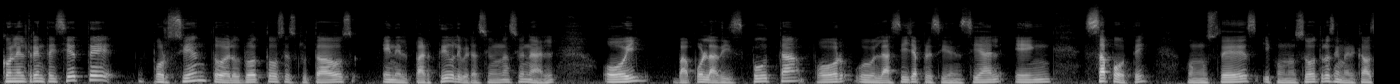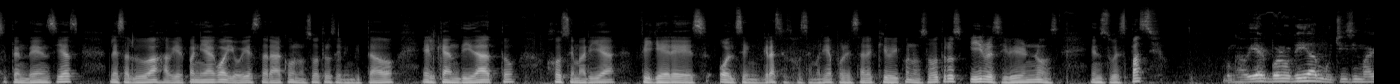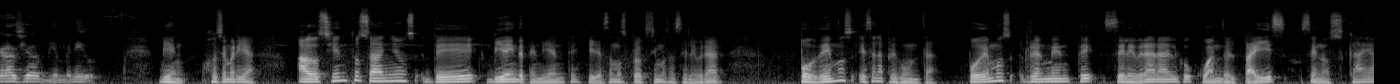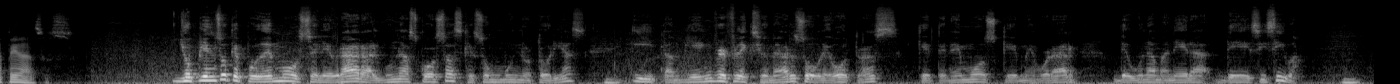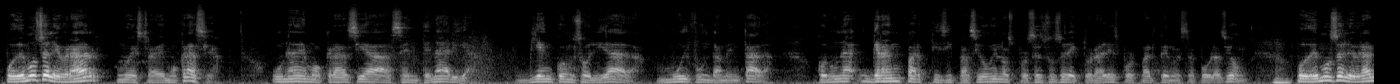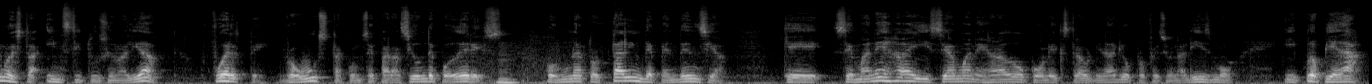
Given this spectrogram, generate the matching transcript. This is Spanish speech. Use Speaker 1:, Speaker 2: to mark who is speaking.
Speaker 1: Con el 37% de los votos escrutados en el Partido Liberación Nacional, hoy va por la disputa por la silla presidencial en Zapote. Con ustedes y con nosotros en Mercados y Tendencias les saluda Javier Paniagua y hoy estará con nosotros el invitado, el candidato José María Figueres Olsen. Gracias José María por estar aquí hoy con nosotros y recibirnos en su espacio.
Speaker 2: Don Javier, buenos días, muchísimas gracias, bienvenido.
Speaker 1: Bien, José María, a 200 años de vida independiente, que ya estamos próximos a celebrar, ¿podemos, esa es la pregunta, ¿podemos realmente celebrar algo cuando el país se nos cae a pedazos?
Speaker 2: Yo pienso que podemos celebrar algunas cosas que son muy notorias y también reflexionar sobre otras que tenemos que mejorar de una manera decisiva. Podemos celebrar nuestra democracia, una democracia centenaria, bien consolidada, muy fundamentada, con una gran participación en los procesos electorales por parte de nuestra población. Podemos celebrar nuestra institucionalidad fuerte, robusta, con separación de poderes, con una total independencia que se maneja y se ha manejado con extraordinario profesionalismo y propiedad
